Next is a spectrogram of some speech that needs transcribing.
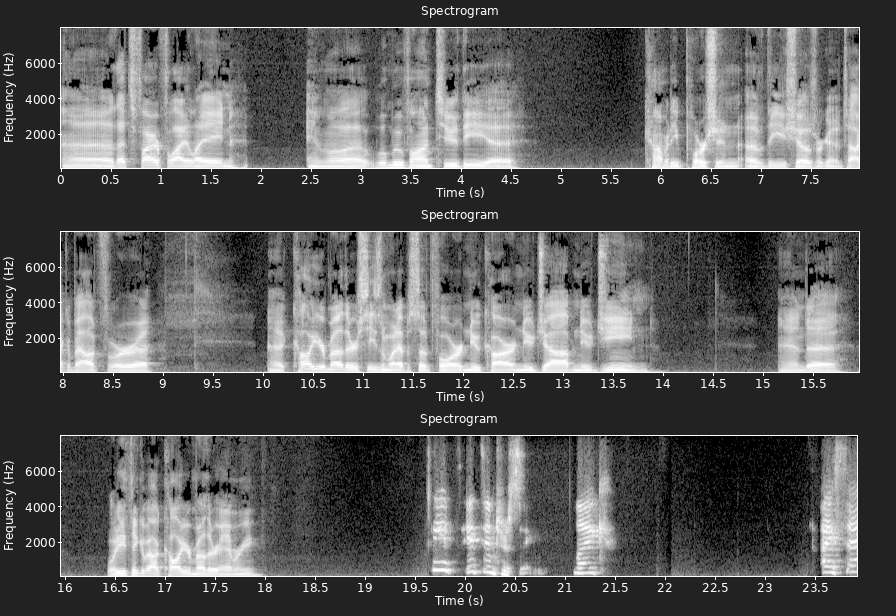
Uh, that's Firefly Lane, and we'll uh, we'll move on to the uh, comedy portion of the shows we're going to talk about for uh, uh, Call Your Mother, season one, episode four, new car, new job, new gene. And uh, what do you think about Call Your Mother, Amrie? it's it's interesting. Like I said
